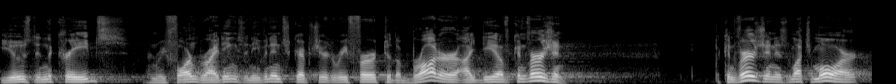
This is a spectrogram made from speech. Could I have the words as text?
used in the creeds and Reformed writings and even in Scripture to refer to the broader idea of conversion. But conversion is much more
